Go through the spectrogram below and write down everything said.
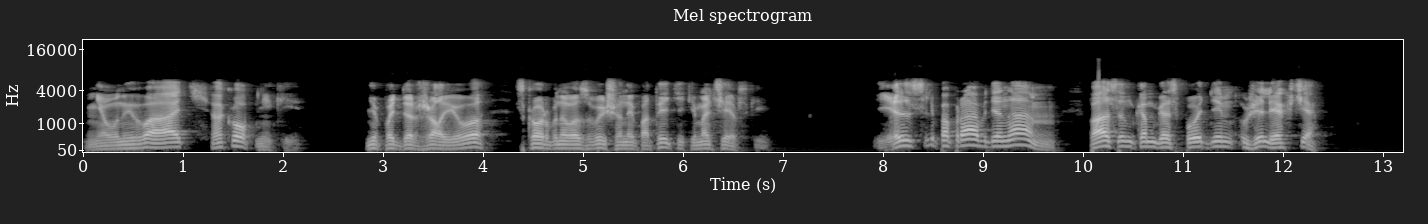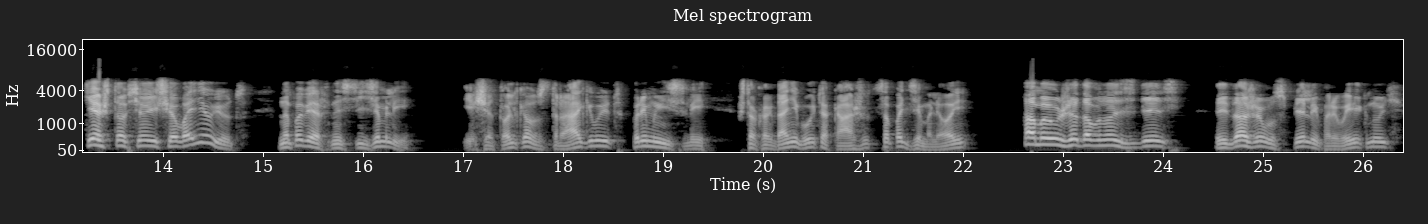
«Не унывать, окопники!» — не поддержал его скорбно возвышенной патетики Мальчевский. Если по правде нам, пасынкам Господним, уже легче. Те, что все еще воюют на поверхности земли, еще только вздрагивают при мысли, что когда-нибудь окажутся под землей, а мы уже давно здесь и даже успели привыкнуть.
